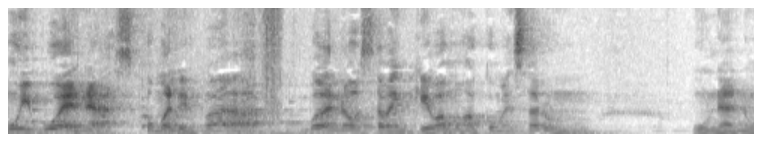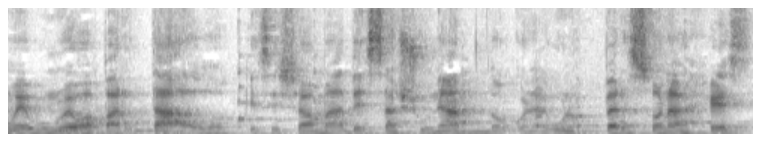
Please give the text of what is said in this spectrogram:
Muy buenas, ¿cómo les va? Bueno, saben que vamos a comenzar un, una un nuevo apartado que se llama Desayunando con algunos personajes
